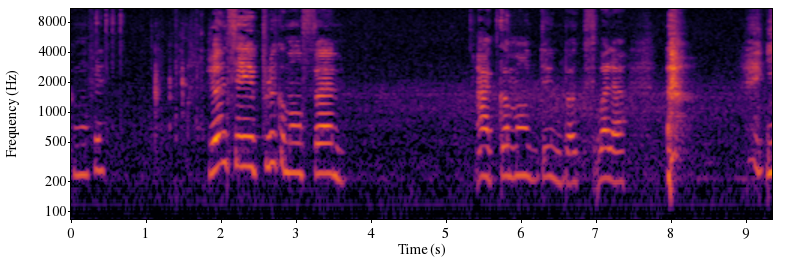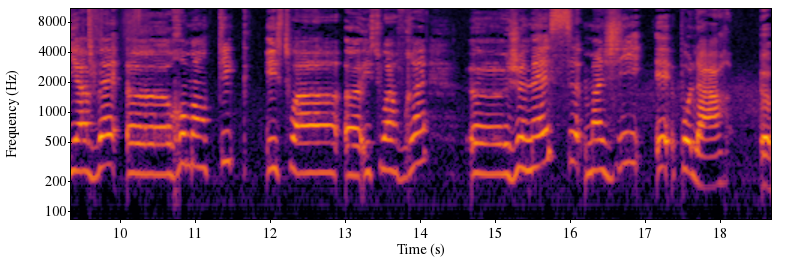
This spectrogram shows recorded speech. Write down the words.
Comment on fait? Je ne sais plus comment on fait. Ah, commander une box. Voilà. Il y avait euh, romantique, histoire, euh, histoire vraie, euh, jeunesse, magie et polar. Euh,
